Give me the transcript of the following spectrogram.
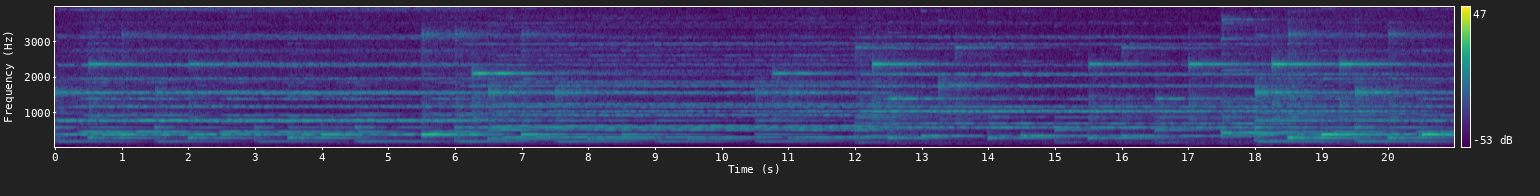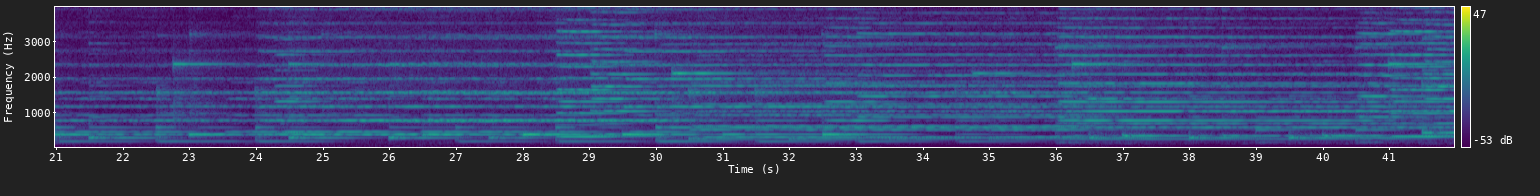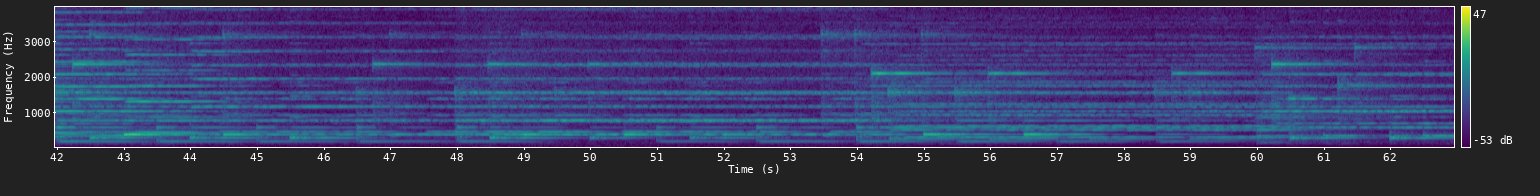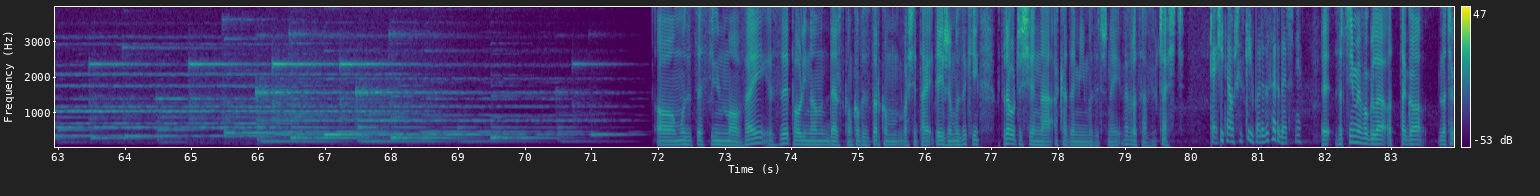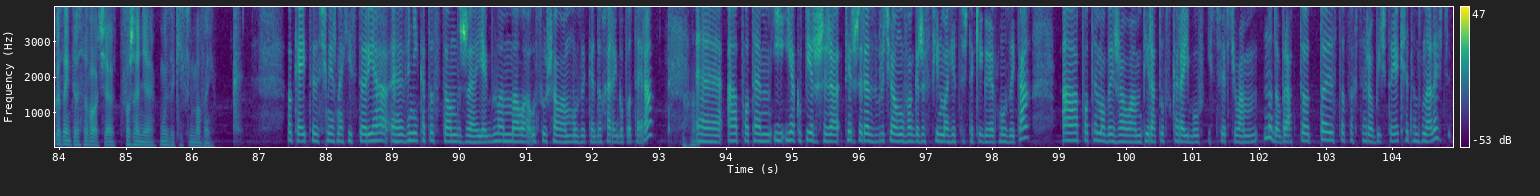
o muzyce filmowej z Pauliną Derską, kompozytorką właśnie tejże muzyki, która uczy się na Akademii Muzycznej we Wrocławiu. Cześć. Cześć, witam wszystkich bardzo serdecznie. Y, zacznijmy w ogóle od tego, dlaczego zainteresowało Cię tworzenie muzyki filmowej. Okej, okay, to jest śmieszna historia. E, wynika to stąd, że jak byłam mała, usłyszałam muzykę do Harry'ego Pottera, e, a potem i jako pierwszy, pierwszy raz zwróciłam uwagę, że w filmach jest coś takiego jak muzyka, a potem obejrzałam Piratów z Karaibów i stwierdziłam, no dobra, to, to jest to, co chcę robić, to jak się tam znaleźć?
